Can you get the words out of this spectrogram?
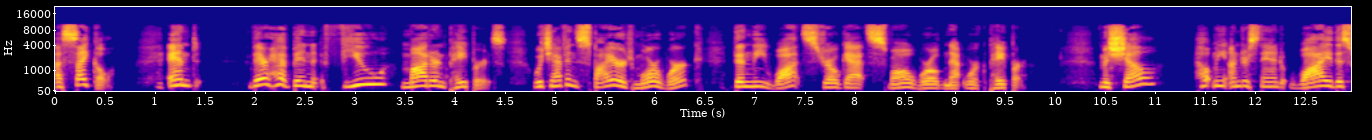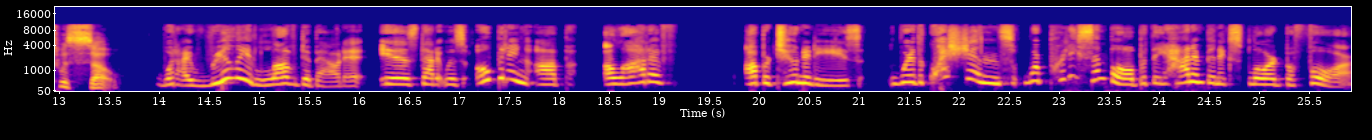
a cycle. And there have been few modern papers which have inspired more work than the Watts Strogatz Small World Network paper. Michelle helped me understand why this was so. What I really loved about it is that it was opening up a lot of opportunities where the questions were pretty simple, but they hadn't been explored before.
